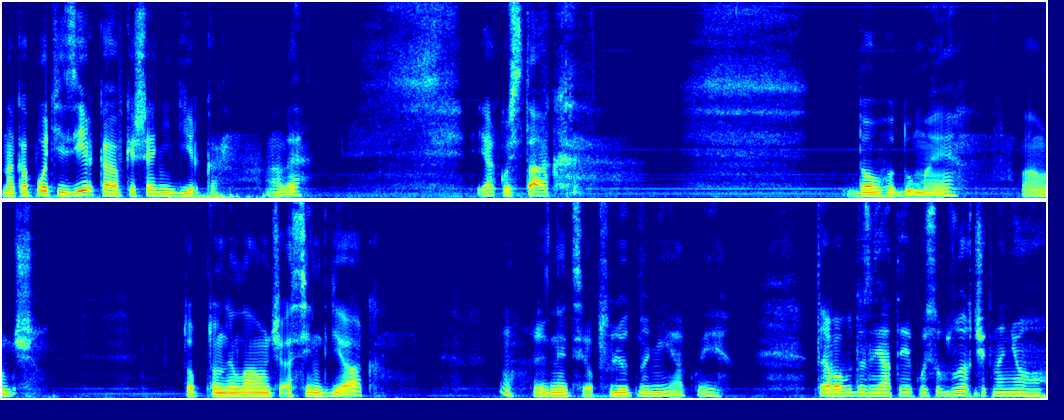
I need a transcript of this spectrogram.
На капоті зірка, а в кишені дірка. Але якось так. Довго думає лаунч. Тобто не лаунч, а SyncDiac. Ну, різниці абсолютно ніякої. Треба буде зняти якийсь обзорчик на нього.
